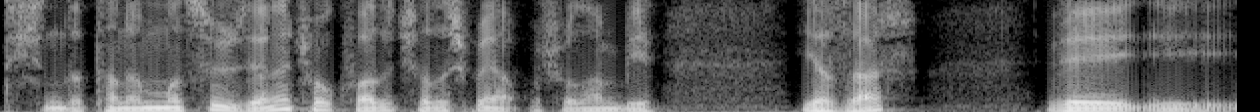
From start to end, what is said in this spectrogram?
dışında tanınması üzerine çok fazla çalışma yapmış olan bir yazar. Ve e,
